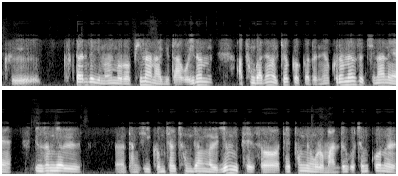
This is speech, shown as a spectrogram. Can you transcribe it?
그 극단적인 의무로 비난하기도 하고 이런 아픈 과정을 겪었거든요. 그러면서 지난해 윤석열 어, 당시 검찰총장을 영입해서 대통령으로 만들고 정권을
